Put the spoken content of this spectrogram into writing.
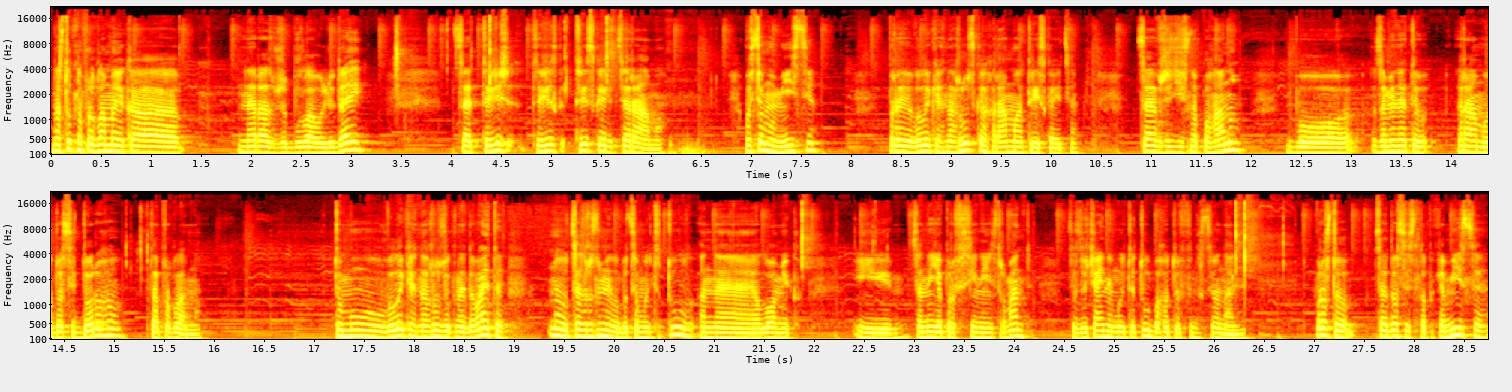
Наступна проблема, яка не раз вже була у людей, це тріс- тріскається рама. В цьому місці при великих нагрузках рама тріскається. Це вже дійсно погано, бо замінити раму досить дорого та проблемно. Тому великих нагрузок не давайте. Ну, це зрозуміло, бо це мультитул, а не ломік. І це не є професійний інструмент, це звичайний мультитул багатофункціональний. Просто це досить слабке місце,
